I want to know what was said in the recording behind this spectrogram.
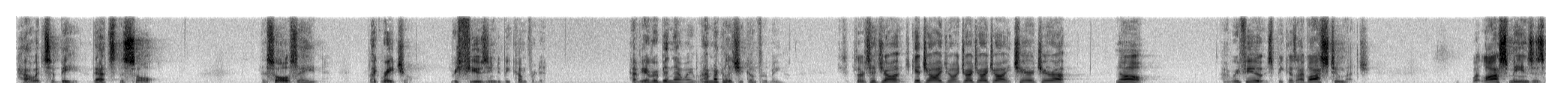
how it to be. That's the soul. The soul saying, like Rachel, refusing to be comforted. Have you ever been that way? I'm not going to let you comfort me. Lord said, joy, get joy, joy, joy, joy, joy. Cheer, cheer up. No. I refuse because I've lost too much. What loss means is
